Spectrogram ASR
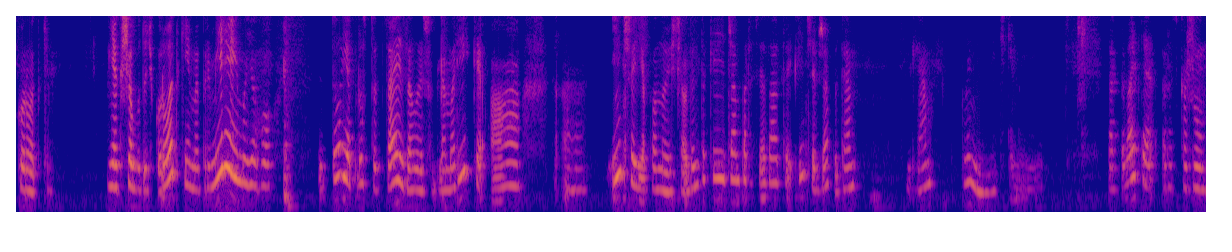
короткі. Якщо будуть короткі, ми приміряємо його, то я просто цей залишу для Марійки, а е, інший я планую ще один такий джемпер зв'язати, інший вже буде для племіннички моєї. Так, давайте розкажу,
